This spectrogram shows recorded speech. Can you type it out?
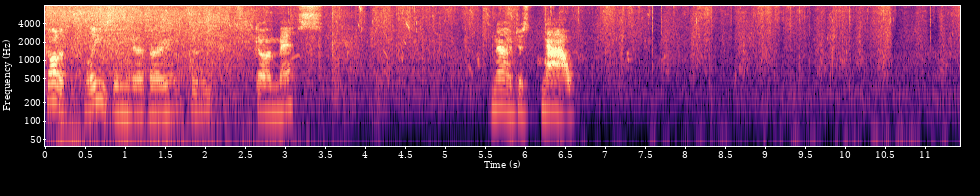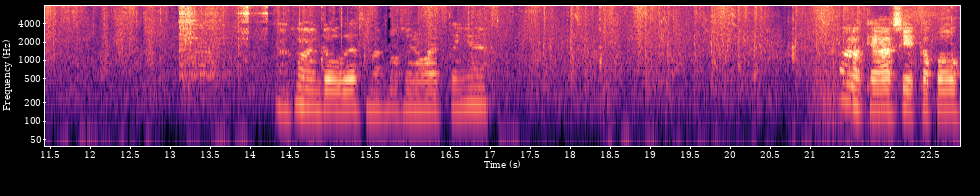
God, please doesn't go through. Doesn't go amiss. No, just now. I've learned all this and I've not seen a red thing yet. Okay, I see a couple.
